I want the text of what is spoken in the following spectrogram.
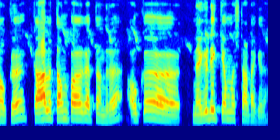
ಅವಕ್ಕೆ ಕಾಲು ತಂಪಾಗತ್ತಂದ್ರೆ ಅವಕ್ಕೆ ನೆಗಡಿ ಕೆಮ್ಮು ಸ್ಟಾರ್ಟ್ ಆಗಿದೆ.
